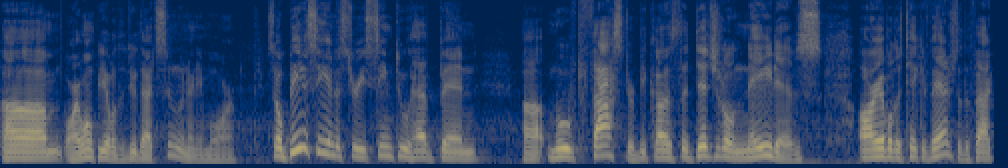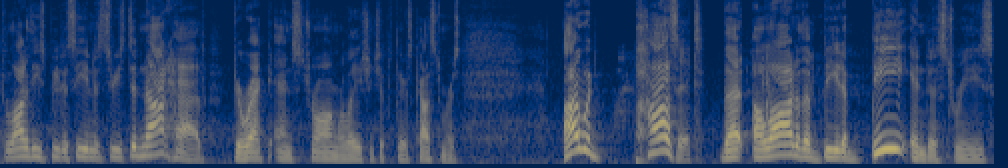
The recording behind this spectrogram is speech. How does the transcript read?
um, or I won't be able to do that soon anymore. So B2C industries seem to have been uh, moved faster because the digital natives are able to take advantage of the fact a lot of these B2C industries did not have direct and strong relationships with their customers. I would posit that a lot of the B2B industries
